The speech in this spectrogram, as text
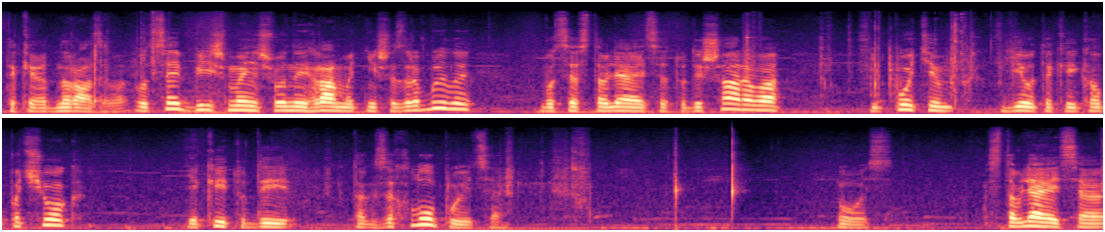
Таке одноразове. Оце більш-менш вони грамотніше зробили, бо це вставляється туди шарова. І потім є отакий колпачок, який туди так захлопується. Ось. Вставляється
